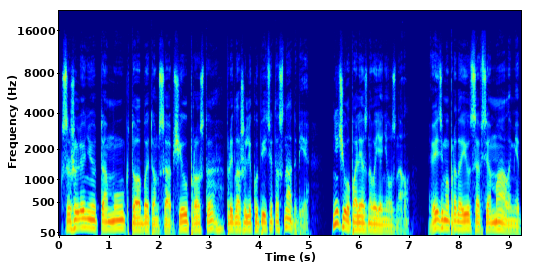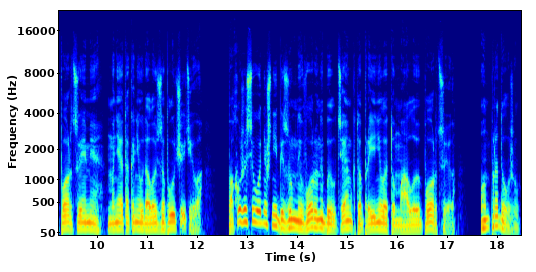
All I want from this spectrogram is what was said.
«К сожалению, тому, кто об этом сообщил, просто предложили купить это снадобье. Ничего полезного я не узнал. Видимо, продают совсем малыми порциями, мне так и не удалось заполучить его. Похоже, сегодняшний безумный ворон и был тем, кто принял эту малую порцию». Он продолжил.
